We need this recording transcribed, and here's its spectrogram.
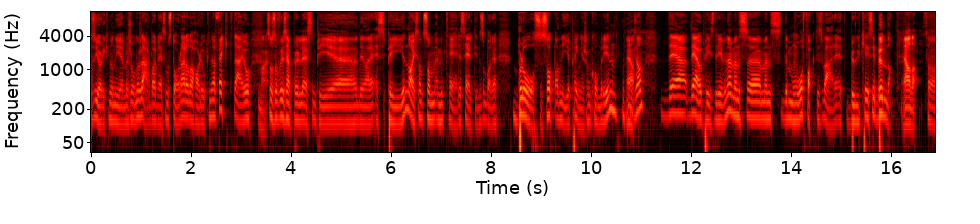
så gjør de ikke noen nye emisjoner, så er det bare det som står der, og da har det jo ikke noe effekt. Det er jo Nei. sånn som eksempel S&P, eh, den der SPY-en som emitteres hele tiden, som bare blåses opp av nye penger som kommer inn. Ja. Det, det er jo prisdrivende, mens, eh, mens det må faktisk være et bull case i bunn, da. Ja da. Så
